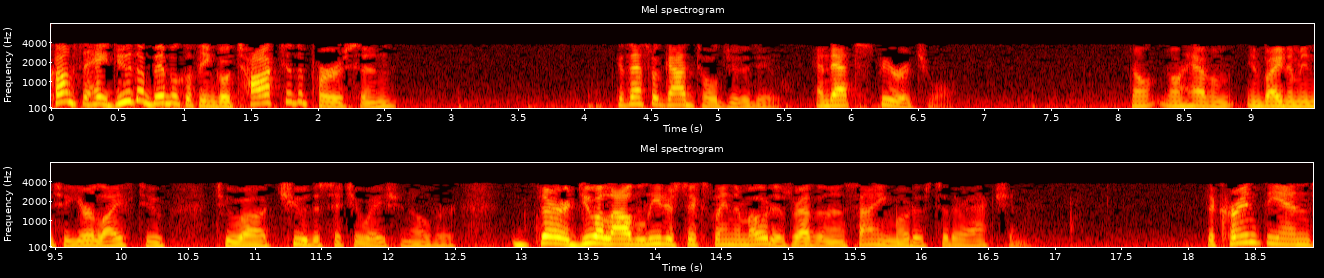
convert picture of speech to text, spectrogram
Come say, hey, do the biblical thing. Go talk to the person because that's what God told you to do, and that's spiritual. Don't don't have them invite them into your life to to uh, chew the situation over. Third, do allow the leaders to explain their motives rather than assigning motives to their action. The Corinthians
